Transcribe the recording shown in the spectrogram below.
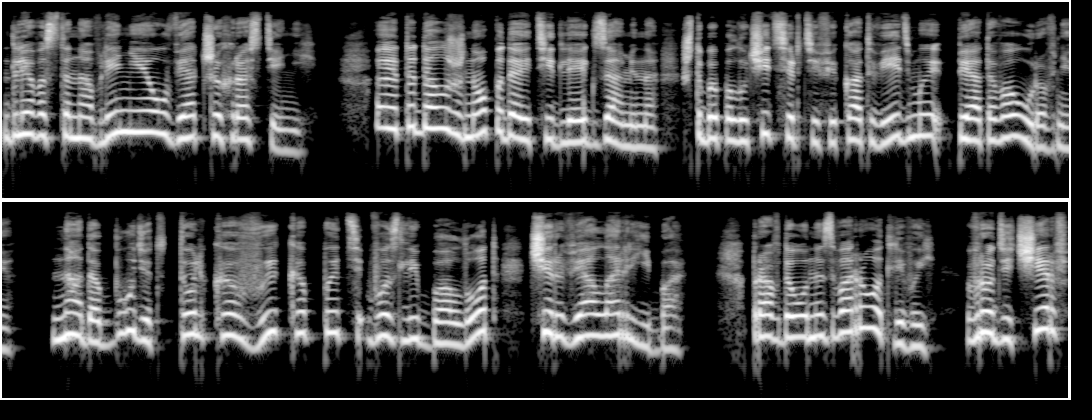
для восстановления увядших растений? Это должно подойти для экзамена, чтобы получить сертификат ведьмы пятого уровня. Надо будет только выкопать возле болот червя Лариба. Правда, он изворотливый, вроде червь,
